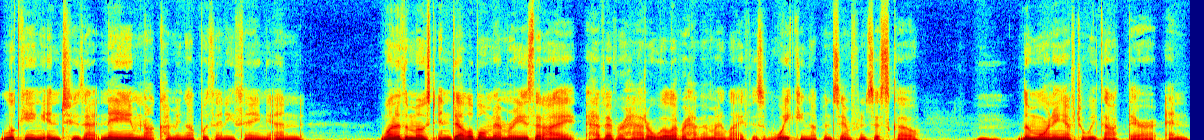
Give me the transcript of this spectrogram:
looking into that name, not coming up with anything. And one of the most indelible memories that I have ever had or will ever have in my life is of waking up in San Francisco hmm. the morning after we got there and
